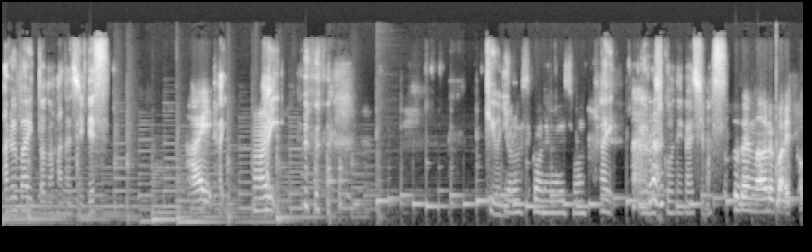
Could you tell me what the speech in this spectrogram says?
アルバイトの話です。はい。ははい。急に。はよろしくお願いします。い。よろしくお願いします。突然のアルバイト。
